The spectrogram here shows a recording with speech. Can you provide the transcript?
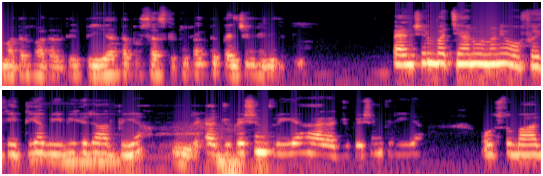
ਮਦਰ ਫਾਦਰ ਦੀ ਪੀਆਰ ਦਾ ਪ੍ਰੋਸੈਸ ਕਿੱਥੋਂ ਤੱਕ ਤੇ ਪੈਨਸ਼ਨ ਕਿੰਨੀ ਦਿੱਤੀ? ਪੈਨਸ਼ਨ ਬੱਚਿਆਂ ਨੂੰ ਉਹਨਾਂ ਨੇ ਆਫਰ ਕੀਤੀ ਆ 20 ਹਜ਼ਾਰ ਰੁਪਇਆ ਤੇ ਐਜੂਕੇਸ਼ਨ ਫ੍ਰੀ ਹੈ ਹਾਇਰ ਐਜੂਕੇਸ਼ਨ ਫ੍ਰੀ ਆ। ਉਸ ਤੋਂ ਬਾਅਦ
